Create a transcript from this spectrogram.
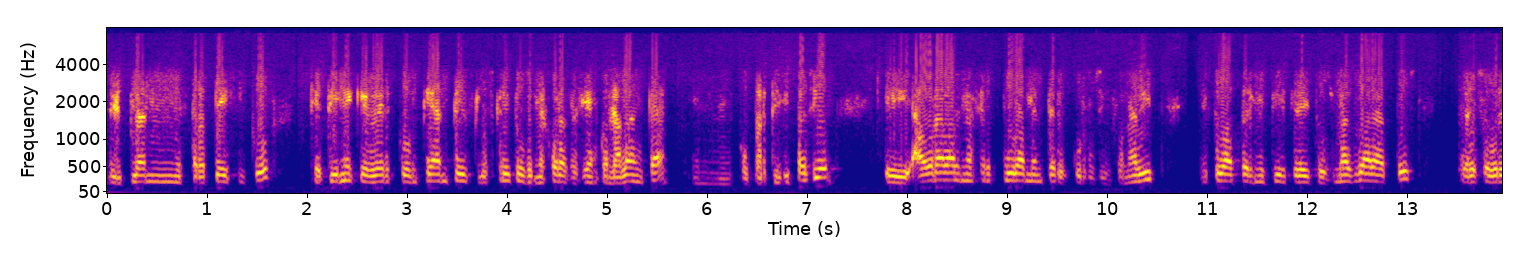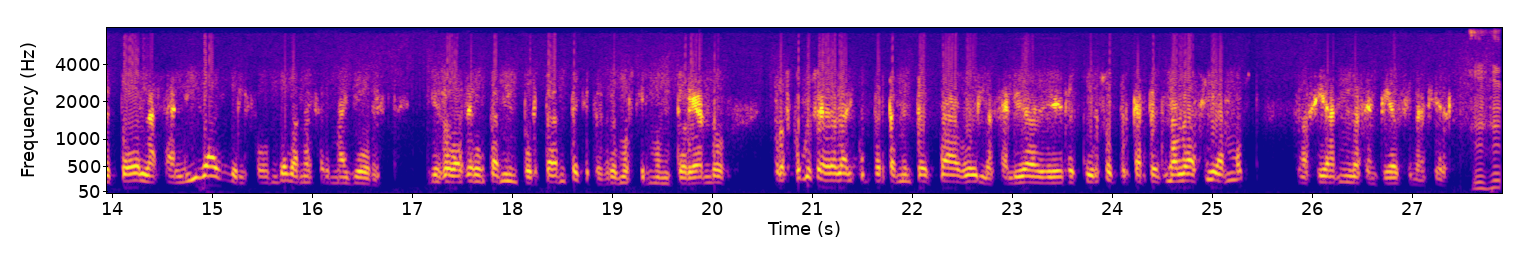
del plan estratégico que tiene que ver con que antes los créditos de mejora se hacían con la banca, en coparticipación, eh, ahora van a ser puramente recursos Infonavit. Esto va a permitir créditos más baratos, pero sobre todo las salidas del fondo van a ser mayores. Y eso va a ser un cambio importante que tendremos que ir monitoreando pues cómo se dará el comportamiento de pago y la salida de recursos, porque antes no lo hacíamos, lo hacían las entidades financieras. Ujú.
